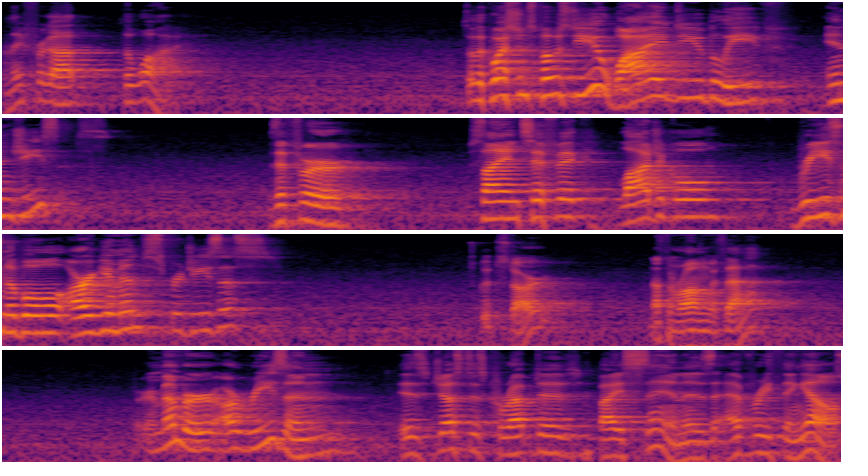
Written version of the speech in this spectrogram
And they forgot the why. So the question's posed to you why do you believe in Jesus? Is it for scientific, logical, reasonable arguments for Jesus? It's a good start. Nothing wrong with that. But remember, our reason is just as corrupted by sin as everything else.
